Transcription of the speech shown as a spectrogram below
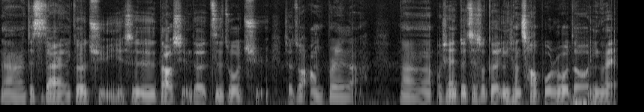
那这次带来的歌曲也是道贤的制作曲，叫做 Umbrella。那我现在对这首歌印象超薄弱的哦，因为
